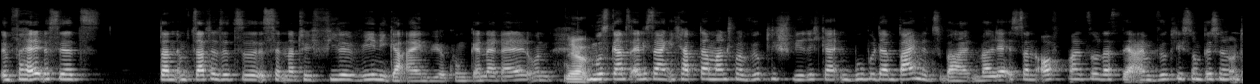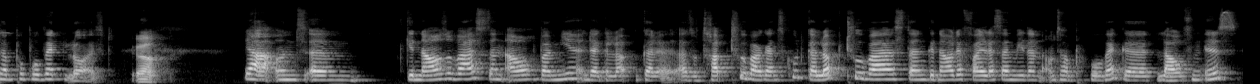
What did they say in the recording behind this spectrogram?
im Verhältnis jetzt dann im Sattel sitze, ist halt natürlich viel weniger Einwirkung generell. Und ja. ich muss ganz ehrlich sagen, ich habe da manchmal wirklich Schwierigkeiten, Bube dann bei mir zu behalten, weil der ist dann oftmals so, dass der einem wirklich so ein bisschen unterm Popo wegläuft. Ja. Ja, und ähm, genauso war es dann auch bei mir in der Galopp, also Trabtour war ganz gut, Galopptour war es dann genau der Fall, dass er mir dann unterm Popo weggelaufen ist.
